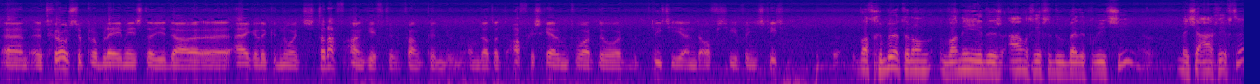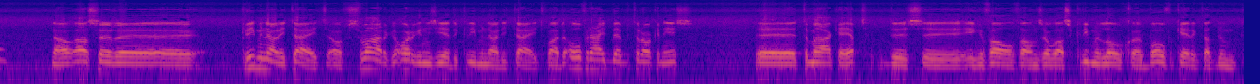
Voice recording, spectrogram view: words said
En het grootste probleem is dat je daar eh, eigenlijk nooit strafaangifte van kunt doen. Omdat het afgeschermd wordt door de politie en de officier van justitie. Wat gebeurt er dan wanneer je dus aangifte doet bij de politie? Met je aangifte? Nou, als er criminaliteit of zwaar georganiseerde criminaliteit waar de overheid bij betrokken is, te maken hebt. Dus eh, in geval van, zoals criminoloog eh, Bovenkerk dat noemt,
